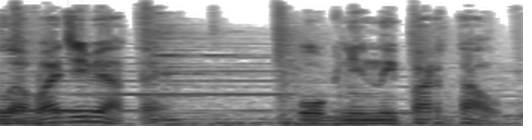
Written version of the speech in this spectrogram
Глава 9. Огненный портал.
